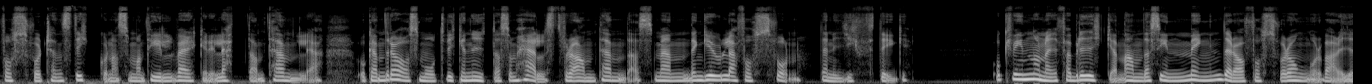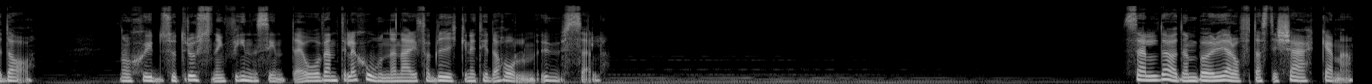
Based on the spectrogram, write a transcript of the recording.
Fosfortändstickorna som man tillverkar är lättantändliga och kan dras mot vilken yta som helst för att antändas men den gula fosforn, den är giftig och kvinnorna i fabriken andas in mängder av fosforångor varje dag. Någon skyddsutrustning finns inte och ventilationen är i fabriken i Tidaholm usel. Celldöden börjar oftast i käkarna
